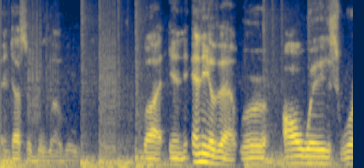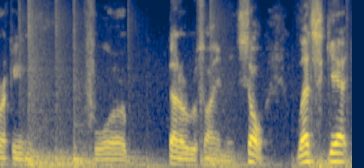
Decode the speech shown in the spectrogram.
and decibel level. But in any event, we're always working for better refinement. So let's get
